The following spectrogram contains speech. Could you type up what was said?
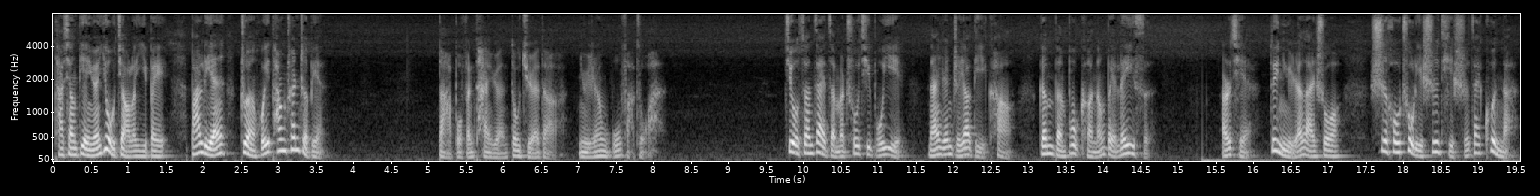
他向店员又叫了一杯，把脸转回汤川这边。大部分探员都觉得女人无法作案。就算再怎么出其不意，男人只要抵抗，根本不可能被勒死。而且对女人来说，事后处理尸体实在困难。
